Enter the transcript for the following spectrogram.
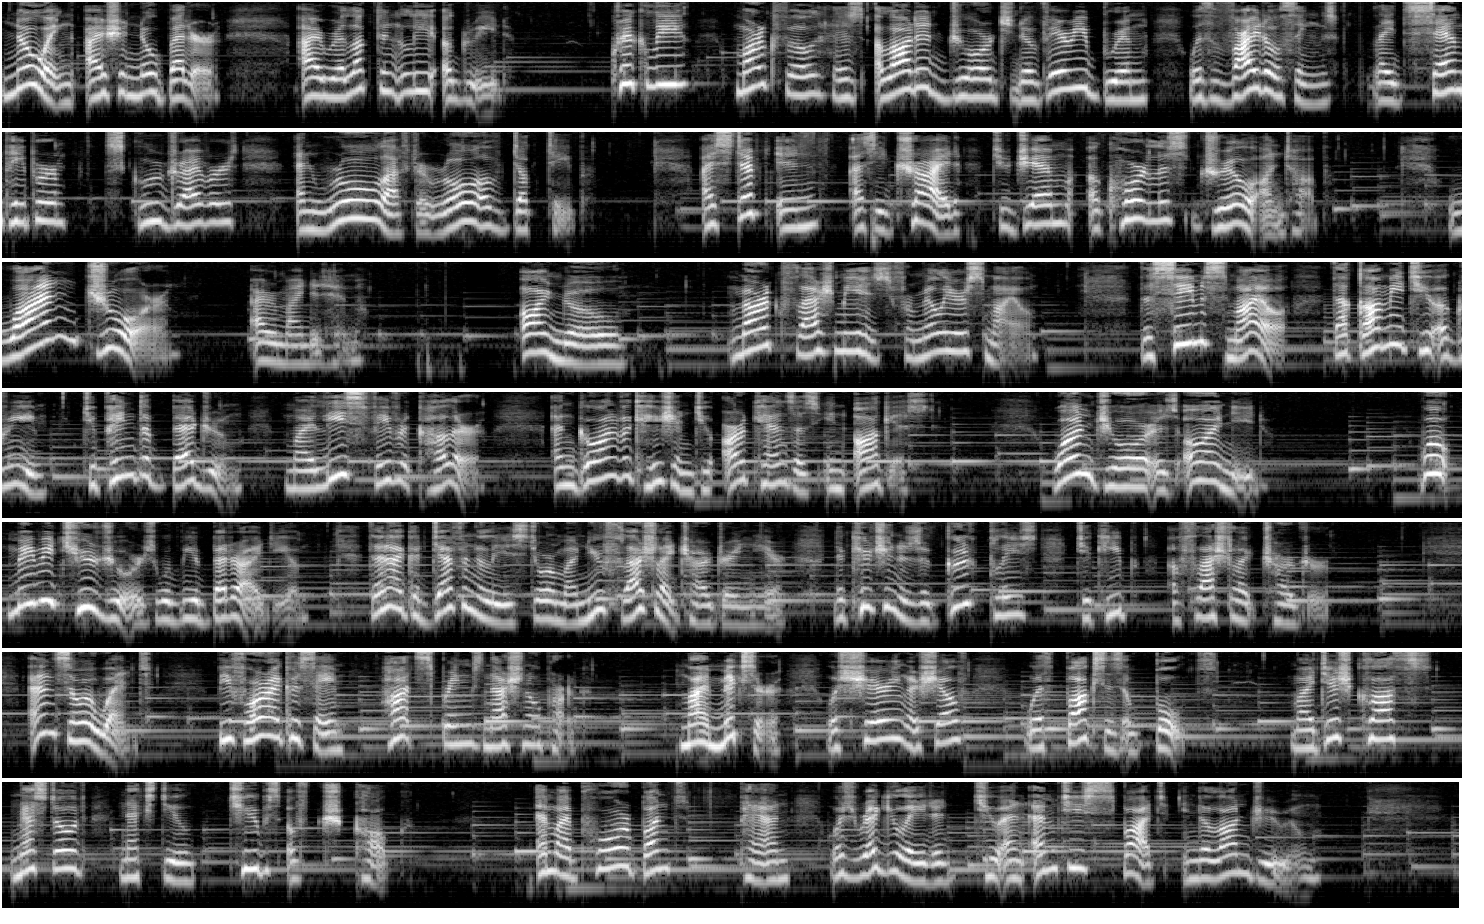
Knowing I should know better, I reluctantly agreed. Quickly, Mark filled his allotted drawer to the very brim with vital things like sandpaper, screwdrivers, and roll after roll of duct tape. I stepped in as he tried to jam a cordless drill on top. One drawer, I reminded him. I know. Mark flashed me his familiar smile. The same smile that got me to agree to paint the bedroom my least favorite color and go on vacation to Arkansas in August. One drawer is all I need. Well, maybe two drawers would be a better idea. Then I could definitely store my new flashlight charger in here. The kitchen is a good place to keep a flashlight charger. And so it went. Before I could say Hot Springs National Park, my mixer was sharing a shelf with boxes of bolts. My dishcloths nestled next to tubes of caulk, and my poor bundt pan was regulated to an empty spot in the laundry room.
